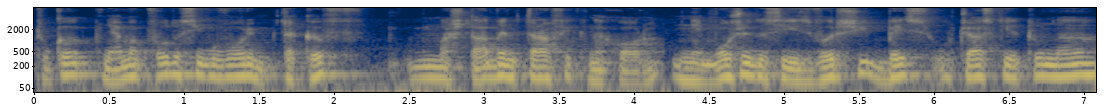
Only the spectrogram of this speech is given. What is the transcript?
тук няма какво да си говорим. Такъв мащабен трафик на хора не може да се извърши без участието на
